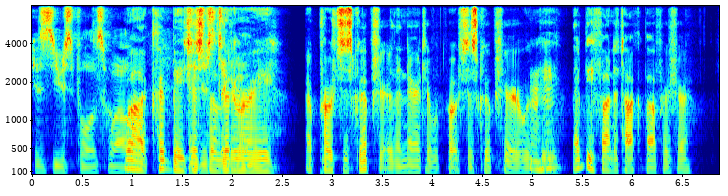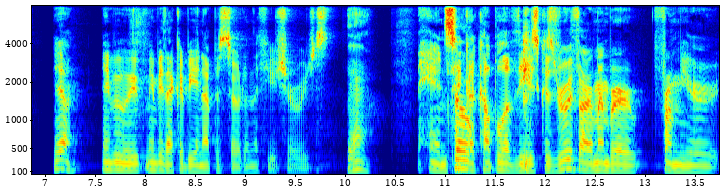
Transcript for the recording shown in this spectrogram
is useful as well. well, it could be just, just the to go- literary approach to scripture, the narrative approach to scripture would be Mhm. that'd be fun to talk about for sure. yeah, maybe we maybe that could be an episode in the future. We just Yeah. hand So- pick a couple of these because Ruth, I remember from your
